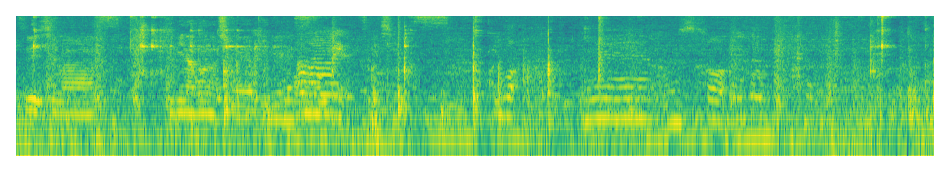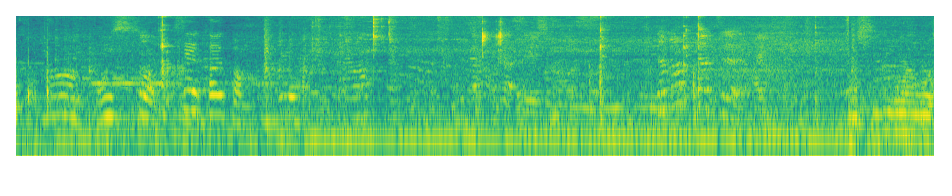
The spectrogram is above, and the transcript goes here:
失礼します。きびなごの塩焼きです。はい。失礼します。うわ。ねえ美味しそう。あー美味しそう。正解かも。きなご塩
